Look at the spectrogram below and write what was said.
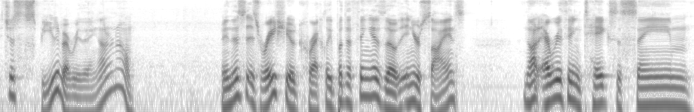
It's just speed of everything. I don't know. I mean, this is ratioed correctly, but the thing is, though, in your science, not everything takes the same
